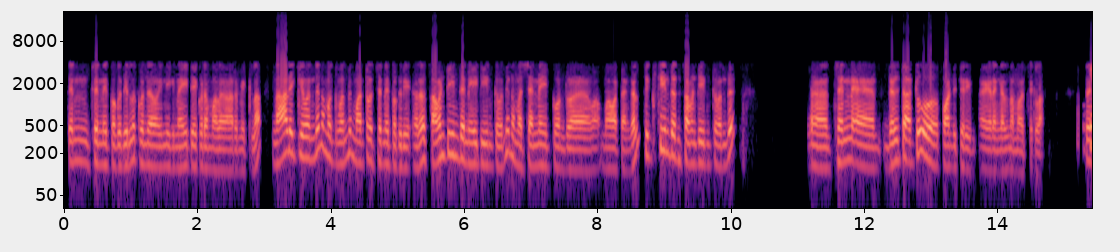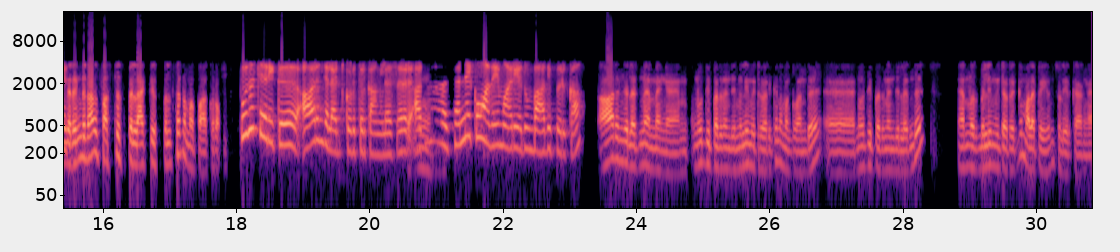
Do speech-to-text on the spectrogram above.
தென் சென்னை பகுதியில் கொஞ்சம் இன்னைக்கு நைட்டே கூட மழை ஆரம்பிக்கலாம். நாளைக்கு வந்து நமக்கு வந்து மற்ற சென்னை பகுதி அதாவது செவன்டீன்த் அண்ட் எயிட்டீன்த் வந்து நம்ம சென்னை போன்ற மாவட்டங்கள். சிக்ஸ்டீன்த் அண்ட் செவன்டீன்த் வந்து சென்னை டெல்டா டு பாண்டிச்சேரி இடங்கள் நம்ம வச்சுக்கலாம். இந்த ரெண்டு நாள் ஃபர்ஸ்ட் ஸ்பெல் ஆக்டிவ் ஸ்பெல்ஸை நம்ம பார்க்குறோம் புதுச்சேரிக்கு ஆரஞ்சு அலர்ட் கொடுத்துருக்காங்களா சார் அதான் சென்னைக்கும் அதே மாதிரி எதுவும் பாதிப்பு இருக்கா? ஆரஞ்சு லட்னா என்னங்க? நூத்தி பதினஞ்சு மில்லிமீட்டர் வரைக்கும் நமக்கு வந்து நூத்தி பதினஞ்சுல இருந்து இரநூறு மில்லிமீட்டர் வரைக்கும் மழை பெய்யும்னு சொல்லியிருக்காங்க.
